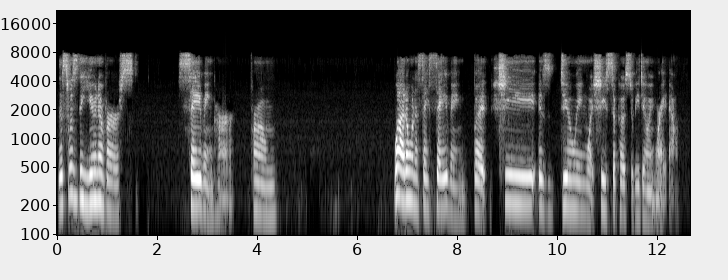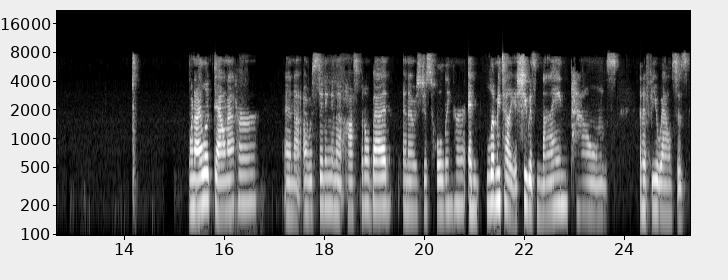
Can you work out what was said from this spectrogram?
This was the universe saving her from, well, I don't want to say saving, but she is doing what she's supposed to be doing right now. When I look down at her, and I, I was sitting in that hospital bed and I was just holding her. And let me tell you, she was nine pounds and a few ounces.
